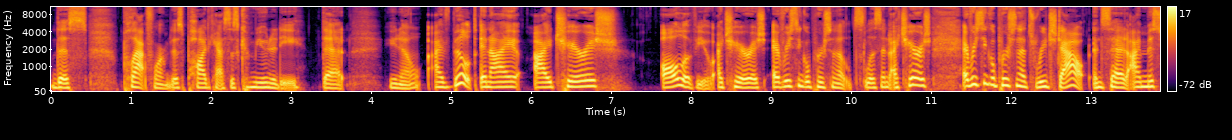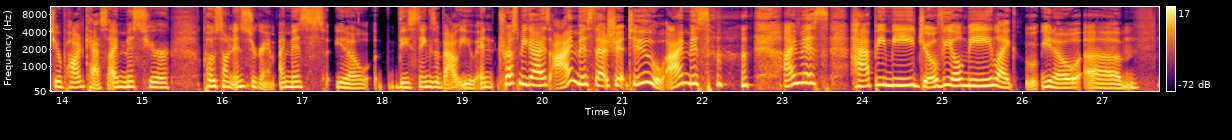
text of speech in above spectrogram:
this platform, this podcast, this community that you know I've built and I I cherish all of you. I cherish every single person that's listened. I cherish every single person that's reached out and said, I miss your podcast. I miss your posts on Instagram. I miss, you know, these things about you. And trust me, guys, I miss that shit too. I miss, I miss happy me, jovial me, like, you know, um,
